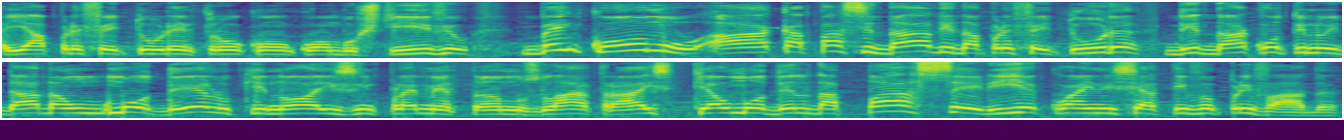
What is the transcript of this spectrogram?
e a prefeitura entrou com o combustível, bem como a capacidade da prefeitura de dar continuidade a um modelo que nós implementamos lá atrás, que é o modelo da parceria com a iniciativa privada.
